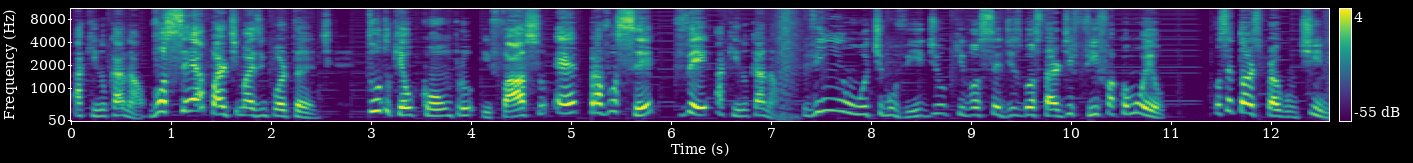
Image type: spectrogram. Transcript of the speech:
aqui no canal. Você é a parte mais importante. Tudo que eu compro e faço é para você ver aqui no canal. Vim em um último vídeo que você diz gostar de FIFA como eu. Você torce para algum time?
